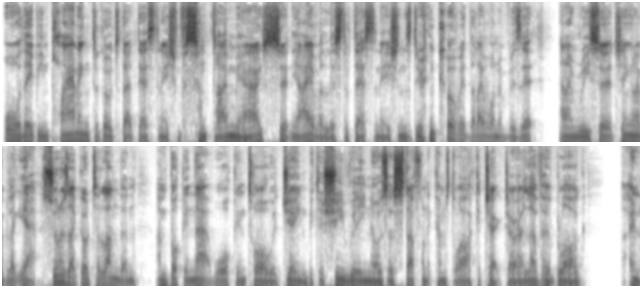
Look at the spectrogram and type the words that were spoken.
or they've been planning to go to that destination for some time. Yeah, I certainly I have a list of destinations during COVID that I want to visit and I'm researching and I'd be like, yeah, as soon as I go to London, I'm booking that walking tour with Jane because she really knows her stuff when it comes to architecture. I love her blog. And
